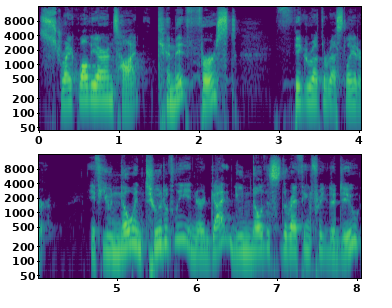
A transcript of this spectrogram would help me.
Strike while the iron's hot, commit first, figure out the rest later. If you know intuitively in your gut, you know this is the right thing for you to do,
